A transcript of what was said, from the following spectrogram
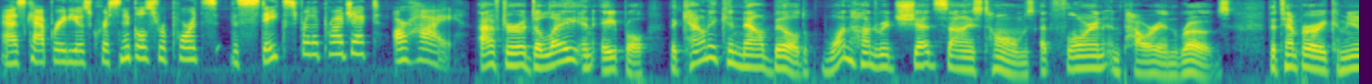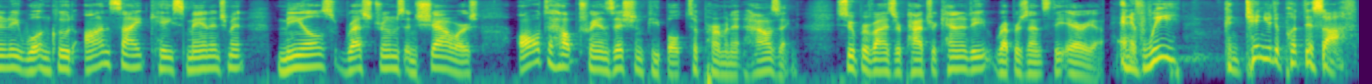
As Cap Radio's Chris Nichols reports, the stakes for the project are high. After a delay in April, the county can now build 100 shed sized homes at Florin and Power Inn roads. The temporary community will include on site case management, meals, restrooms, and showers, all to help transition people to permanent housing. Supervisor Patrick Kennedy represents the area. And if we continue to put this off,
